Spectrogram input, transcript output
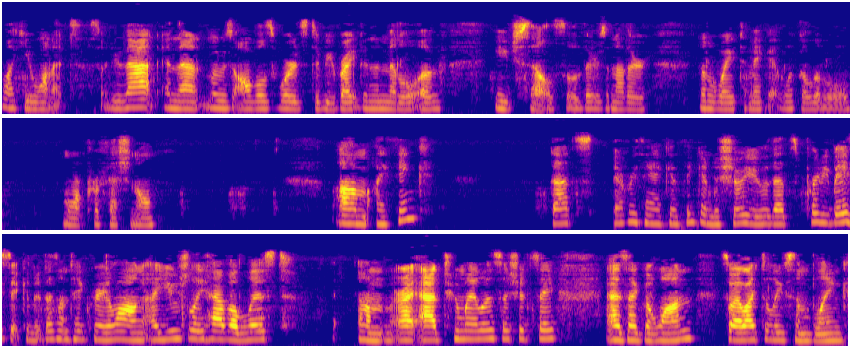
like you want it. So do that and that moves all those words to be right in the middle of each cell. So there's another little way to make it look a little more professional. Um, I think that's everything I can think of to show you. That's pretty basic and it doesn't take very long. I usually have a list um, or I add to my list, I should say, as I go on. So I like to leave some blank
